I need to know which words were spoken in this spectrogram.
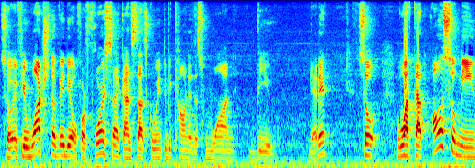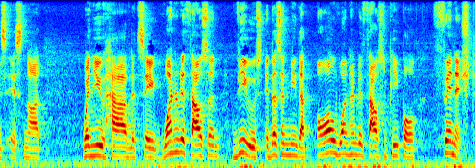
So if you watch the video for four seconds, that's going to be counted as one view. Get it? So what that also means is not when you have, let's say, 100,000 views, it doesn't mean that all 100,000 people finished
